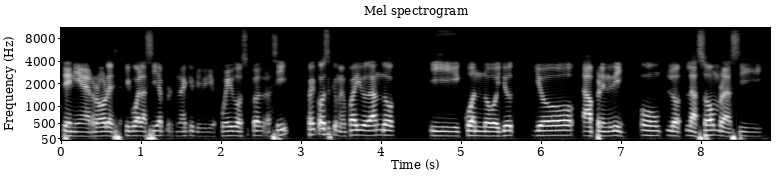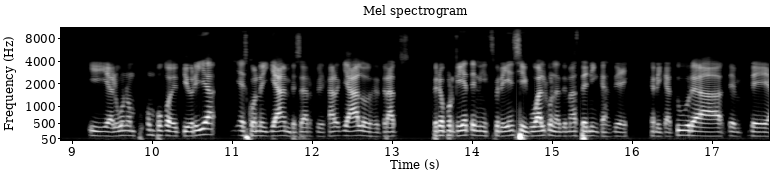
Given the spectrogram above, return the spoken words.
tenía errores. Igual hacía personajes de videojuegos y cosas así. Fue cosa que me fue ayudando y cuando yo, yo aprendí las sombras y, y alguno, un poco de teoría, es cuando ya empecé a reflejar ya los retratos. Pero porque ya tenía experiencia igual con las demás técnicas de caricatura, de, de,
